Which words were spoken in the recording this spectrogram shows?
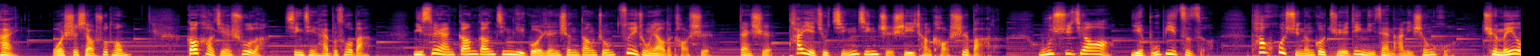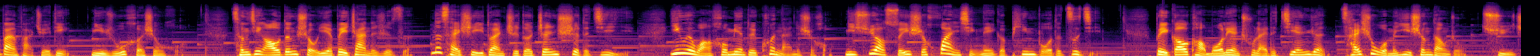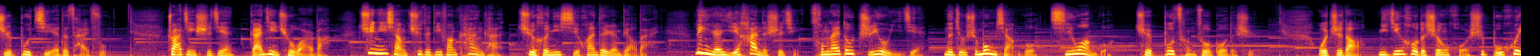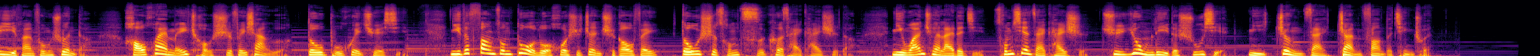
嗨，我是小书童。高考结束了，心情还不错吧？你虽然刚刚经历过人生当中最重要的考试，但是它也就仅仅只是一场考试罢了，无需骄傲，也不必自责。它或许能够决定你在哪里生活，却没有办法决定你如何生活。曾经熬灯守夜备战的日子，那才是一段值得珍视的记忆。因为往后面对困难的时候，你需要随时唤醒那个拼搏的自己。被高考磨练出来的坚韧，才是我们一生当中取之不竭的财富。抓紧时间，赶紧去玩吧，去你想去的地方看看，去和你喜欢的人表白。令人遗憾的事情，从来都只有一件，那就是梦想过、期望过却不曾做过的事。我知道你今后的生活是不会一帆风顺的，好坏美丑是非善恶都不会缺席。你的放纵堕落或是振翅高飞，都是从此刻才开始的。你完全来得及从现在开始去用力的书写你正在绽放的青春。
